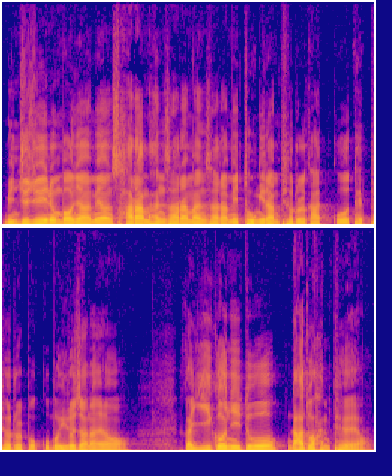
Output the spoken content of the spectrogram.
민주주의는 뭐냐면 사람 한 사람 한 사람이 동일한 표를 갖고 대표를 뽑고 뭐 이러잖아요. 그러니까 이건희도 나도 한 표예요.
